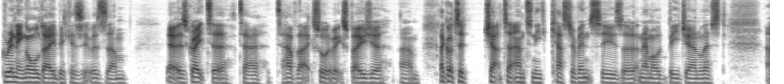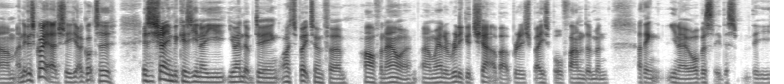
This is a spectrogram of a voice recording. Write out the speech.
grinning all day because it was um yeah it was great to to to have that sort of exposure. Um, I got to chat to Anthony Castrovince, who's a, an MLB journalist, um, and it was great actually. I got to. It's a shame because you know you, you end up doing. I spoke to him for half an hour, and we had a really good chat about British baseball fandom, and I think you know obviously this the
